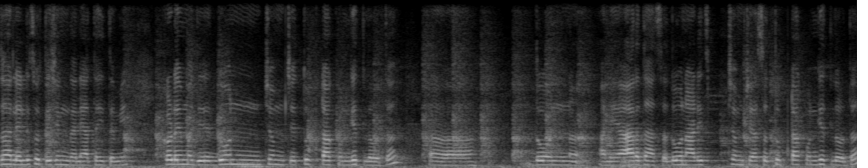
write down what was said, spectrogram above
झालेलेच होते शेंगदाणे. आता इथं मी कढईमध्ये दोन चमचे तूप टाकून घेतलं होतं. दोन आणि अर्धा असं दोन अडीच चमचे असं तूप टाकून घेतलं होतं.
